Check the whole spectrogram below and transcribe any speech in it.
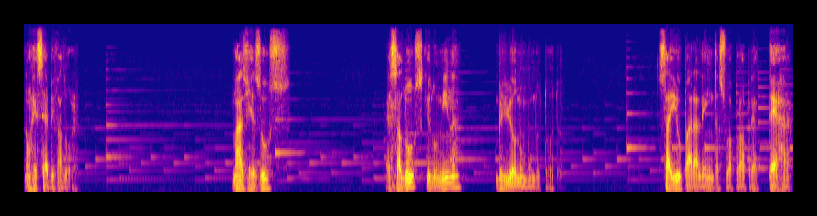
não recebe valor. Mas Jesus, essa luz que ilumina, brilhou no mundo todo saiu para além da sua própria terra.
